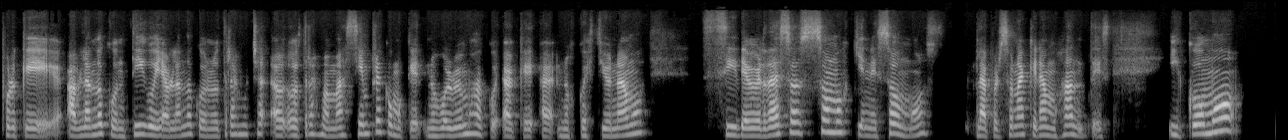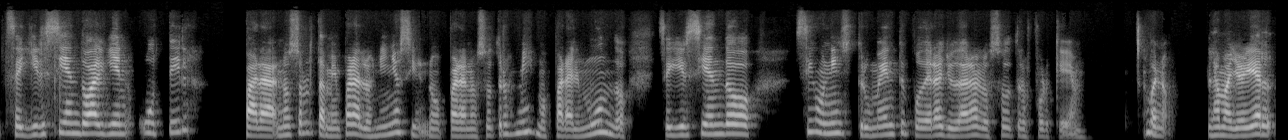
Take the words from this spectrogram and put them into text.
porque hablando contigo y hablando con otras muchas otras mamás siempre como que nos volvemos a que nos cuestionamos si de verdad esos somos quienes somos, la persona que éramos antes, y cómo seguir siendo alguien útil para, no solo también para los niños, sino para nosotros mismos, para el mundo, seguir siendo, sí, un instrumento y poder ayudar a los otros, porque, bueno, la mayoría,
